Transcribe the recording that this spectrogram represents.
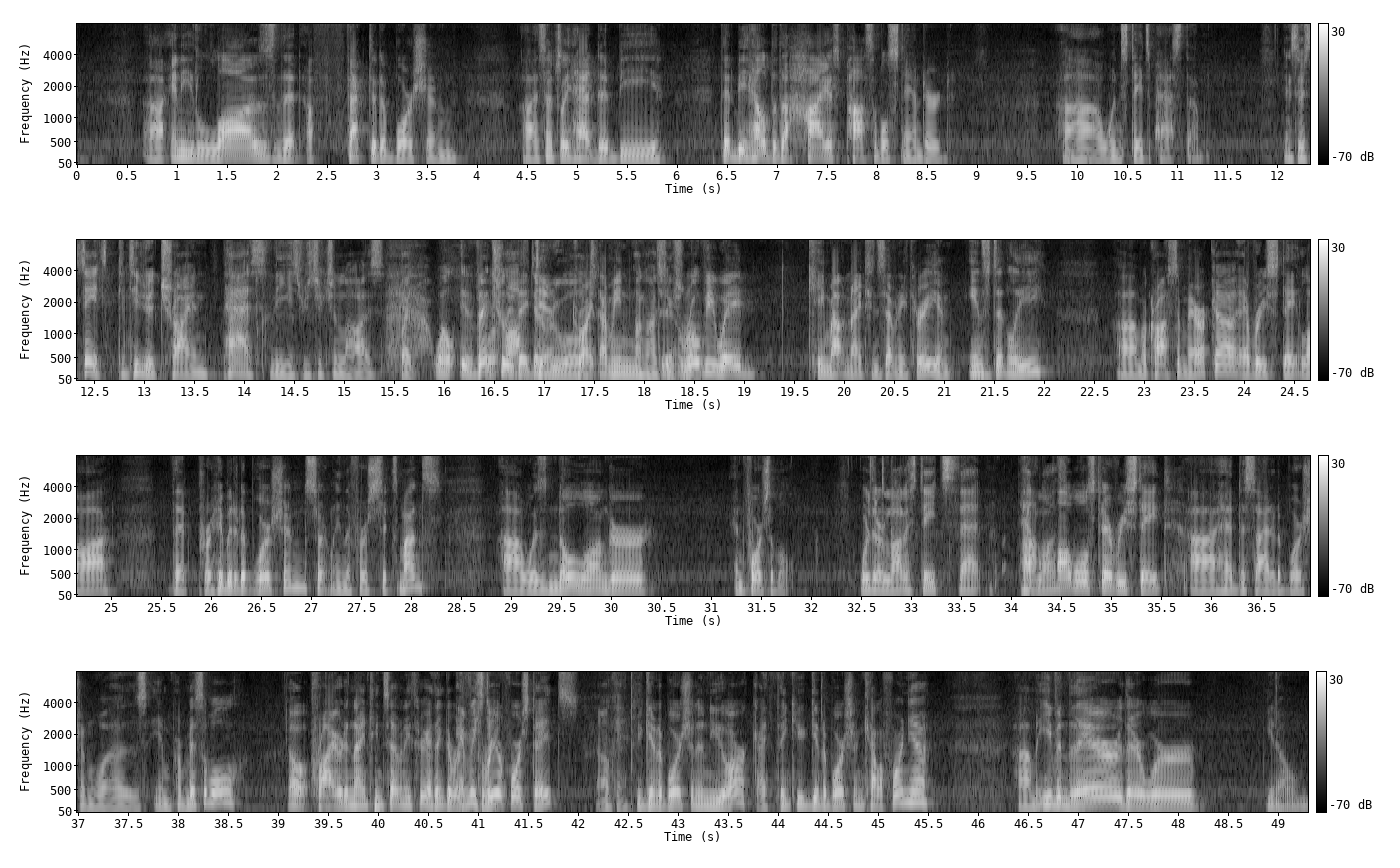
uh, any laws that affected abortion uh, essentially had to be they'd be held to the highest possible standard uh, when states passed them. And so states continue to try and pass these restriction laws, but Well, eventually they did, right? I mean. Roe v. Wade came out in 1973, and Mm-hmm. instantly, um, across America, every state law that prohibited abortion, certainly in the first six months, uh, was no longer enforceable. were there a lot of states that had Uh, laws? Almost every state uh, had decided abortion was impermissible oh, prior to 1973. I think there were Every three or four states. okay. You get an abortion in New York. I think you get an abortion in California. Um, even there, there were, you know,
